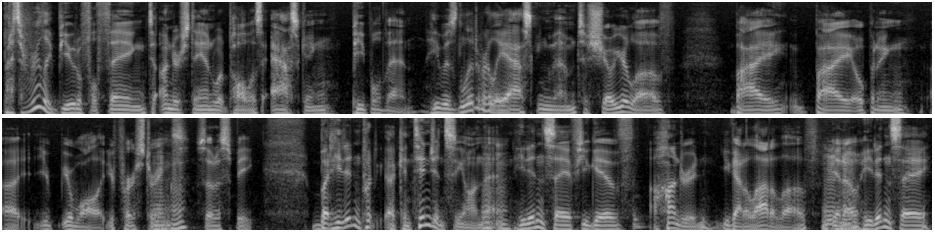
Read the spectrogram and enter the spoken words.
But it's a really beautiful thing to understand what Paul was asking people then. He was literally asking them to show your love by by opening uh, your your wallet, your purse strings, mm-hmm. so to speak. But he didn't put a contingency on that. He didn't say if you give a hundred, you got a lot of love. You know, he didn't say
